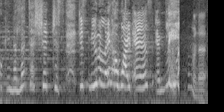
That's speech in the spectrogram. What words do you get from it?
Okay, now let that shit just just mutilate her white ass and leave. A minute.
